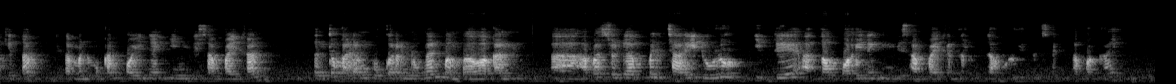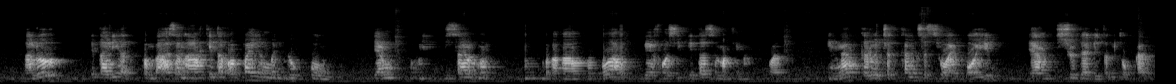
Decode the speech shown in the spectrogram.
Alkitab, kita menemukan poin yang ingin disampaikan. Tentu kadang buku renungan membawakan uh, apa sudah mencari dulu ide atau poin yang ingin disampaikan terlebih dahulu itu saya kita pakai. Lalu kita lihat pembahasan Alkitab apa yang mendukung, yang bisa membawa devosi kita semakin kuat. Ingat, kerucutkan sesuai poin yang sudah ditentukan.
